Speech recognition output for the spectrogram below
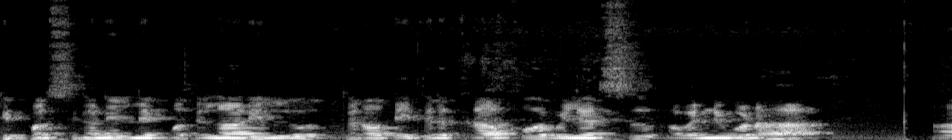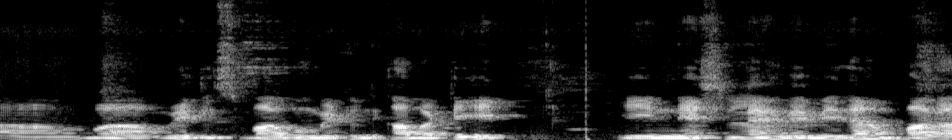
టిప్పర్స్ కానీ లేకపోతే లారీలు తర్వాత ఇతర ఫోర్ వీలర్స్ అవన్నీ కూడా వెహికల్స్ బాగా మూమెంట్ ఉంది కాబట్టి ఈ నేషనల్ హైవే మీద బాగా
